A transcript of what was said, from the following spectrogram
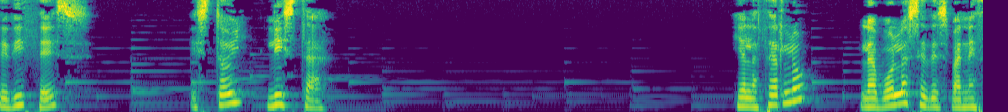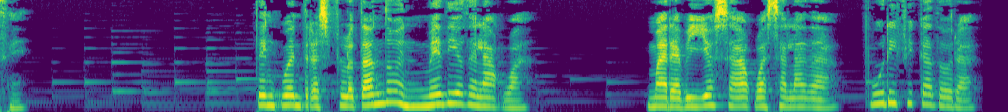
Te dices, estoy lista, y al hacerlo, la bola se desvanece. Te encuentras flotando en medio del agua, maravillosa agua salada, purificadora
